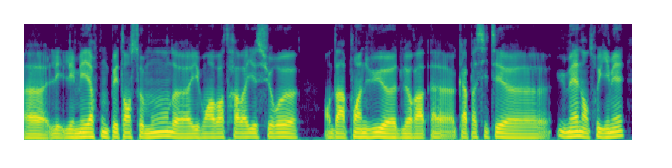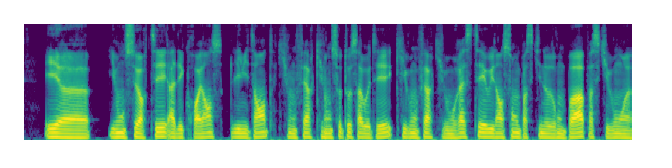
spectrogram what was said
euh, les, meilleures compétences au monde, euh, ils vont avoir travaillé sur eux d'un point de vue de leur capacité humaine, entre guillemets, et ils vont se heurter à des croyances limitantes qui vont faire qu'ils vont s'auto-saboter, qui vont faire qu'ils vont rester où ils en sont parce qu'ils n'oseront pas, parce qu'ils vont euh,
